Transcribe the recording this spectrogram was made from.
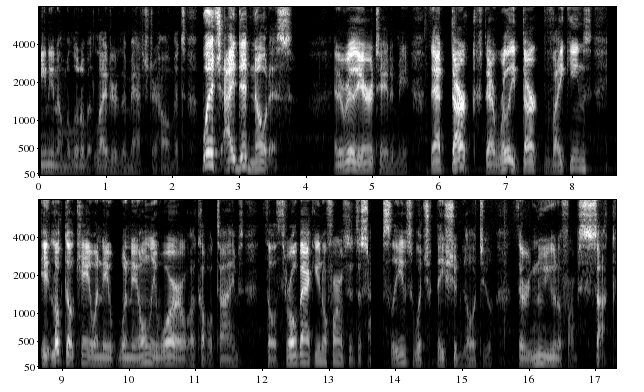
painting them a little bit lighter to match their helmets, which I did notice, and it really irritated me. That dark, that really dark Vikings, it looked okay when they when they only wore a couple times. Throwback uniforms with the sleeves, which they should go to, their new uniforms suck.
